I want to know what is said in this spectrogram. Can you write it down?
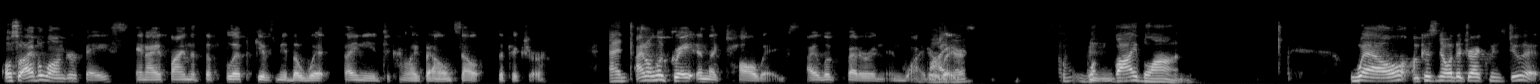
Also, I have a longer face, and I find that the flip gives me the width I need to kind of like balance out the picture. And I don't look great in like tall wigs. I look better in, in wider, Wider. wigs. wh- Mm. why blonde? Well, because no other drag queens do it.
